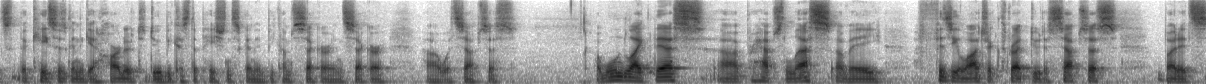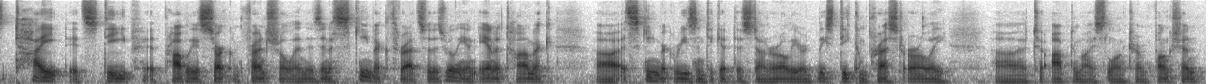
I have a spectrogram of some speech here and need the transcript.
the case is going to get harder to do because the patient's going to become sicker and sicker uh, with sepsis. A wound like this, uh, perhaps less of a physiologic threat due to sepsis, but it's tight, it's deep, it probably is circumferential, and there's an ischemic threat. So there's really an anatomic, uh, ischemic reason to get this done early, or at least decompressed early uh, to optimize long-term function.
